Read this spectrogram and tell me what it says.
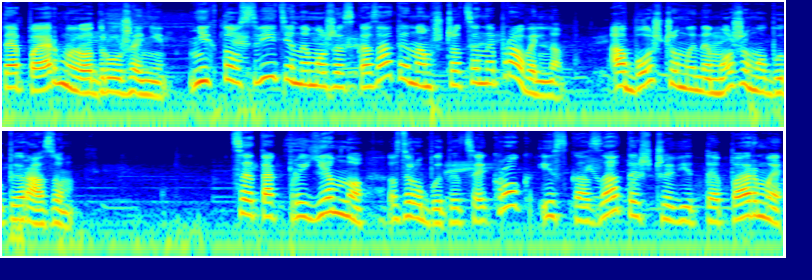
Тепер ми одружені. Ніхто в світі не може сказати нам, що це неправильно, або що ми не можемо бути разом. Це так приємно зробити цей крок і сказати, що відтепер ми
